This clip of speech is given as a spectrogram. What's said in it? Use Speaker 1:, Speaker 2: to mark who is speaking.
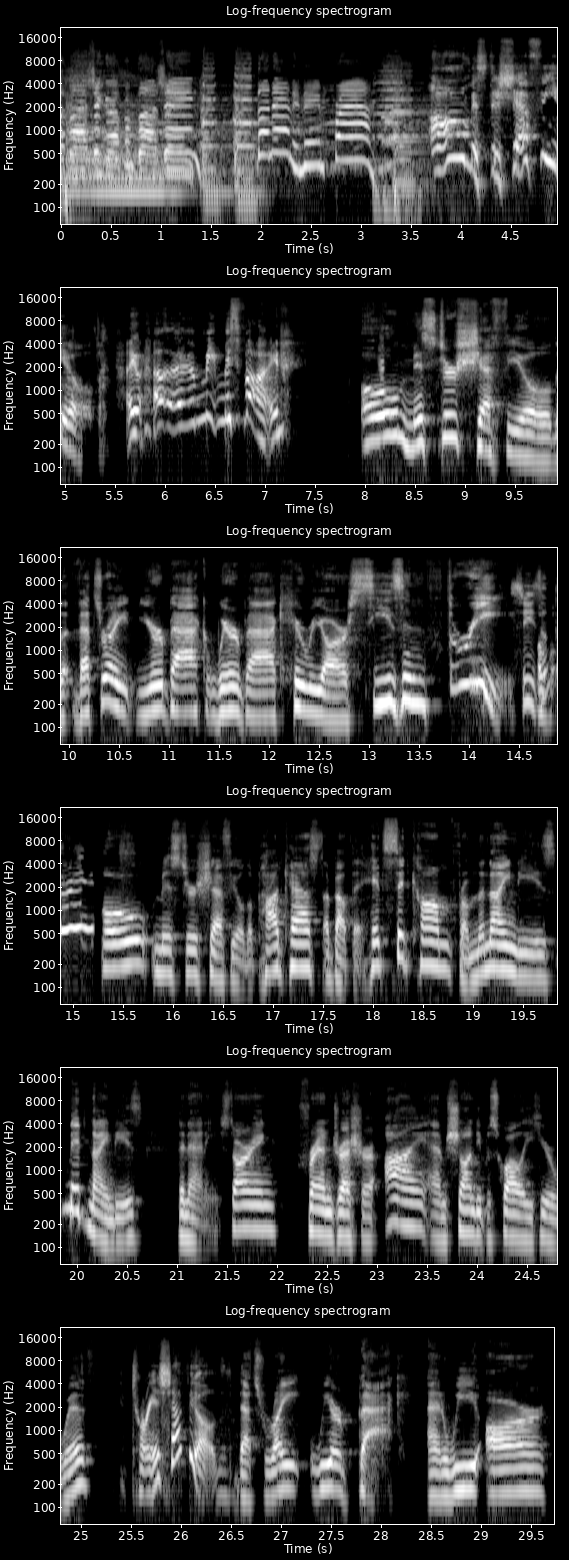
Speaker 1: The Flushing girl from Flushing. The nanny named Fran.
Speaker 2: Oh, Mr. Sheffield.
Speaker 3: I go, uh, uh, Miss Fine.
Speaker 2: Oh, Mr. Sheffield. That's right. You're back. We're back. Here we are. Season three.
Speaker 3: Season
Speaker 2: of
Speaker 3: three.
Speaker 2: Oh, Mr. Sheffield, a podcast about the hit sitcom from the 90s, mid 90s, The Nanny, starring Fran Drescher. I am Sean Pasquale here with.
Speaker 3: Toria Sheffield.
Speaker 2: That's right. We are back and we are,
